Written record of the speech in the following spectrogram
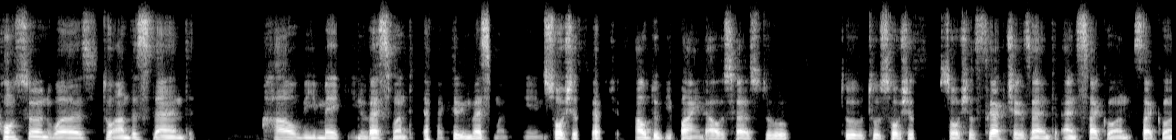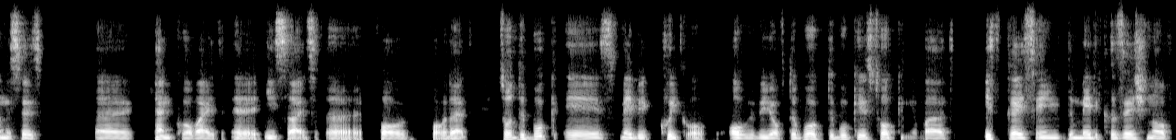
concern was to understand how we make investment, effective investment in social structures. How do we bind ourselves to to, to social social structures and and psycho psychoanalysis uh, can provide uh, insights uh, for for that. So the book is maybe quick overview of the book. The book is talking about is tracing the medicalization of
